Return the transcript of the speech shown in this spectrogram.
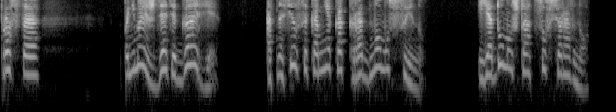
Просто, понимаешь, дядя Гарри относился ко мне как к родному сыну, и я думал, что отцу все равно.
